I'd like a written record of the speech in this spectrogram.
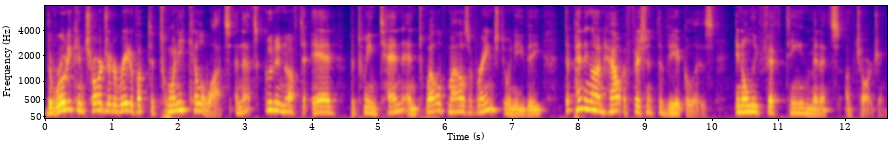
the Roadie can charge at a rate of up to 20 kilowatts, and that's good enough to add between 10 and 12 miles of range to an EV, depending on how efficient the vehicle is, in only 15 minutes of charging.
